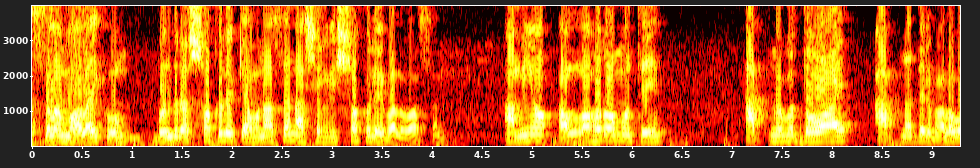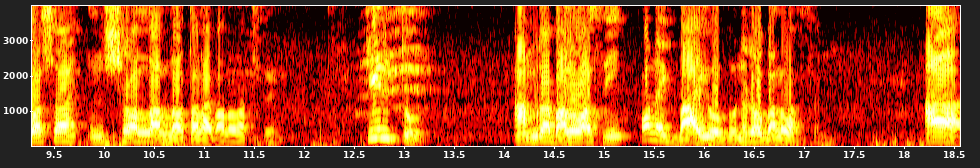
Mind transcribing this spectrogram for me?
আসসালামু আলাইকুম। বন্ধুরা, সকলে কেমন আছেন? আশা করি সকলে ভালো আছেন। আমিও আল্লাহর রহমতে আপনাকে দোয়ায়, আপনাদের ভালোবাসায় ইনশাআল্লাহ আল্লাহ তালা ভালো রাখছে। কিন্তু আমরা ভালো আছি, অনেক ভাই ও বোনেরাও ভালো আছেন। আর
